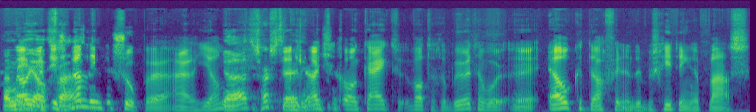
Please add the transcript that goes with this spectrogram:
Maar nou nee, jouw het vraag... is wel linker soep, uh, Ja, het is hartstikke uh, Als je gewoon kijkt wat er gebeurt, dan wordt uh, elke dag vinden de beschietingen plaats.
